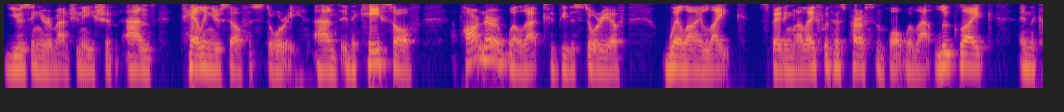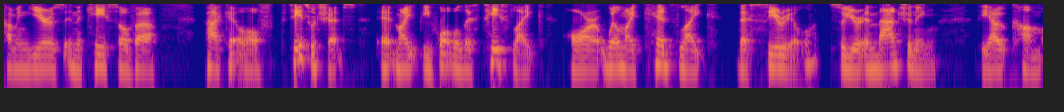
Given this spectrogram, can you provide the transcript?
using your imagination and telling yourself a story. And in the case of a partner, well, that could be the story of will I like spending my life with this person? What will that look like in the coming years? In the case of a packet of potato chips, it might be what will this taste like? Or will my kids like this cereal? So you're imagining the outcome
